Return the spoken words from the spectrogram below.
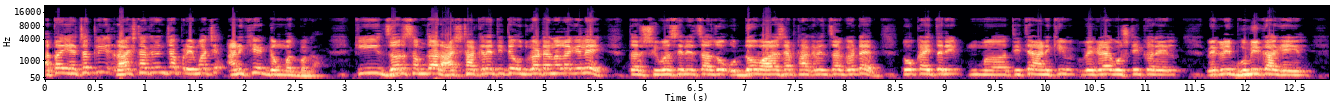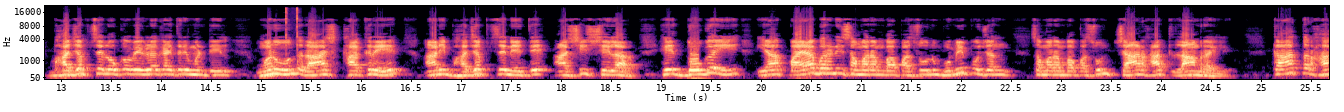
आता याच्यातली राज ठाकरेंच्या प्रेमाची आणखी एक गंमत बघा की जर समजा राज ठाकरे तिथे उद्घाटनाला गेले तर शिवसेनेचा जो उद्धव बाळासाहेब ठाकरेंचा गट आहे तो काहीतरी तिथे आणखी वेगळ्या गोष्टी करेल वेगळी भूमिका घेईल भाजपचे लोक वेगळं काहीतरी म्हणतील. म्हणून राज ठाकरे आणि भाजपचे नेते आशिष शेलार हे दोघही या पायाभरणी समारंभापासून भूमिपूजन समारंभापासून चार हात लांब राहिले. का तर हा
